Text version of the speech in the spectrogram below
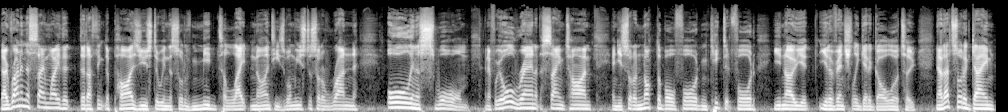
They run in the same way that, that I think the Pies used to in the sort of mid to late 90s when we used to sort of run all in a swarm. And if we all ran at the same time and you sort of knocked the ball forward and kicked it forward, you know you'd, you'd eventually get a goal or two. Now, that sort of game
